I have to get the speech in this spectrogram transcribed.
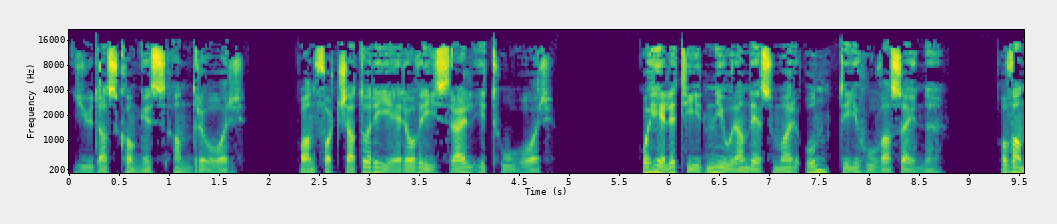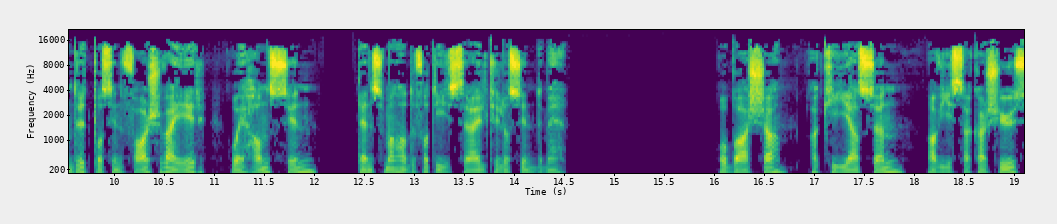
Judas konges andre år og han fortsatte å regjere over Israel i to år. Og hele tiden gjorde han det som var ondt i Jehovas øyne, og vandret på sin fars veier og i hans synd, den som han hadde fått Israel til å synde med. Og Basha, Akias sønn, av Isakars hus,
